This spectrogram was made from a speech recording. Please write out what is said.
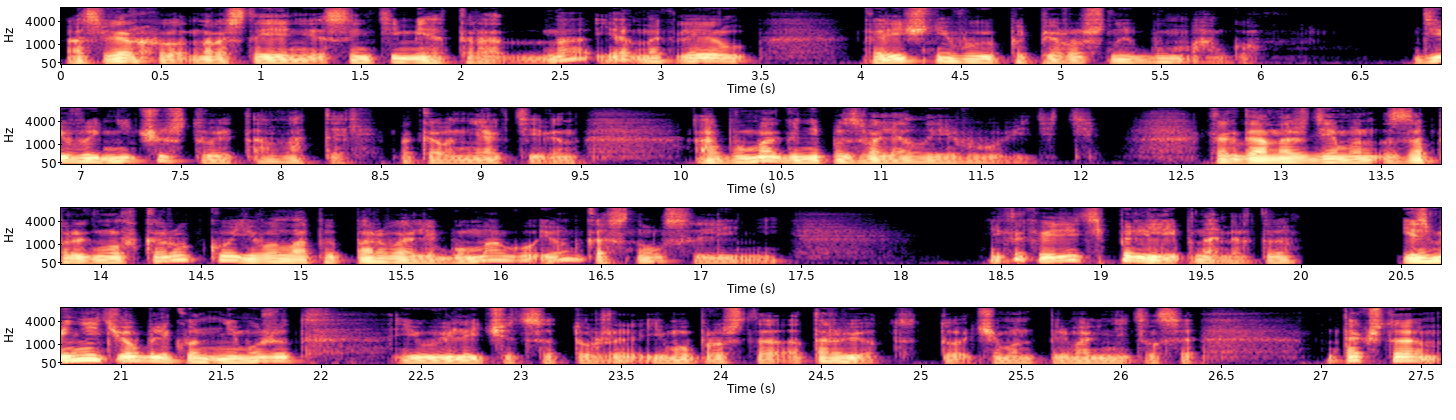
а сверху на расстоянии сантиметра от дна я наклеил коричневую папиросную бумагу. Дивы не чувствует аллатырь, пока он не активен, а бумага не позволяла его увидеть. Когда наш демон запрыгнул в коробку, его лапы порвали бумагу, и он коснулся линий. И, как видите, прилип намертво. Изменить облик он не может и увеличиться тоже. Ему просто оторвет то, чем он примагнитился. Так что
